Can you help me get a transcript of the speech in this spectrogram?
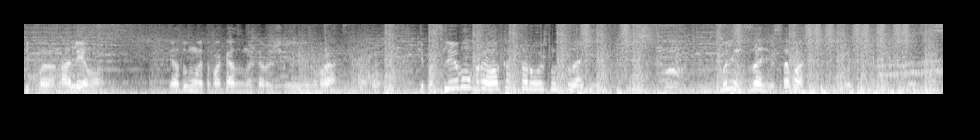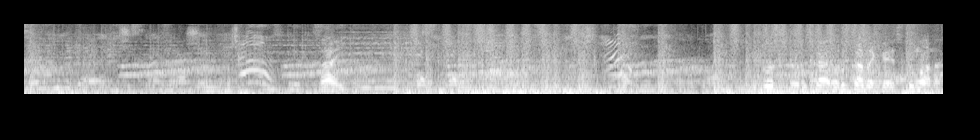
Типа налево. Я думаю, это показано, короче, враг. Типа слева враг, осторожно, сзади. Блин, сзади собака. Ай. Просто рука, рука такая из тумана.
